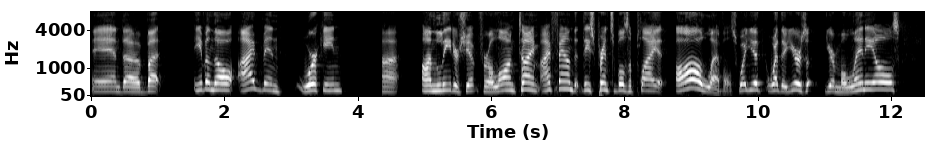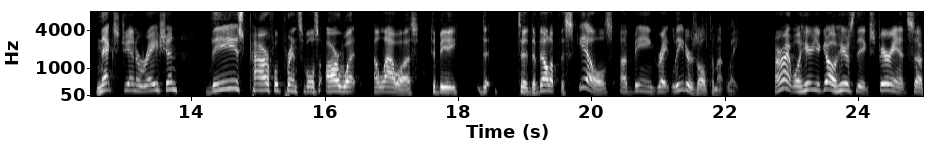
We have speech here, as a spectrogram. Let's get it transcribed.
and uh, but even though I've been working uh, on leadership for a long time, I found that these principles apply at all levels. Whether you, whether you're you're millennials, next generation, these powerful principles are what allow us to be to develop the skills of being great leaders ultimately. All right, well here you go. Here's the experience. Uh,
